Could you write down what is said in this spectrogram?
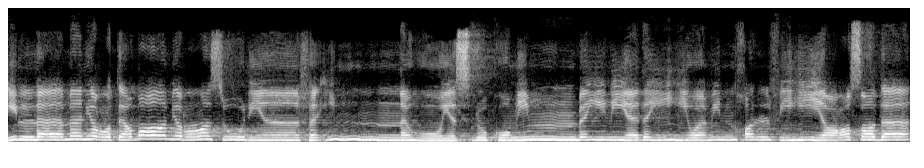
إلا من ارتضى من رسول فإنه يسلك من بين يديه ومن خلفه رصدا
